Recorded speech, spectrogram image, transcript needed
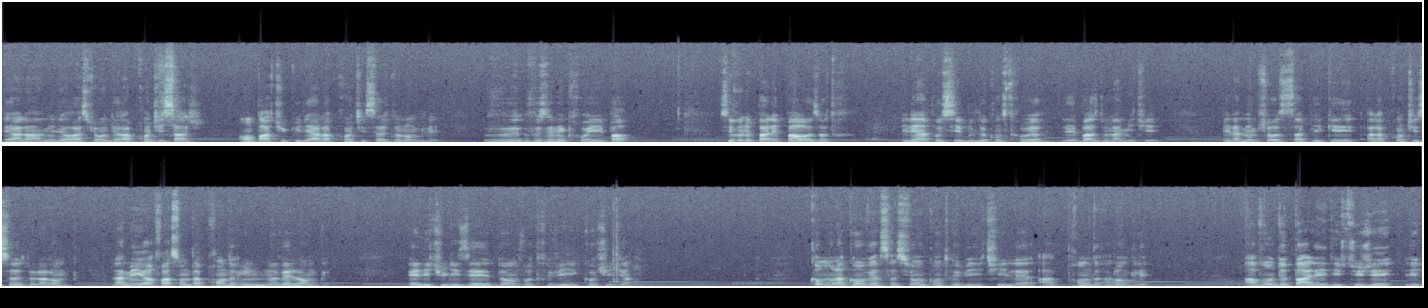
et à l'amélioration de l'apprentissage, en particulier à l'apprentissage de l'anglais. Vous, vous ne croyez pas? Si vous ne parlez pas aux autres, il est impossible de construire les bases de l'amitié. Et la même chose s'appliquait à l'apprentissage de la langue. La meilleure façon d'apprendre une nouvelle langue et l'utiliser dans votre vie quotidienne. Comment la conversation contribue-t-il à apprendre l'anglais? Avant de parler des sujets les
